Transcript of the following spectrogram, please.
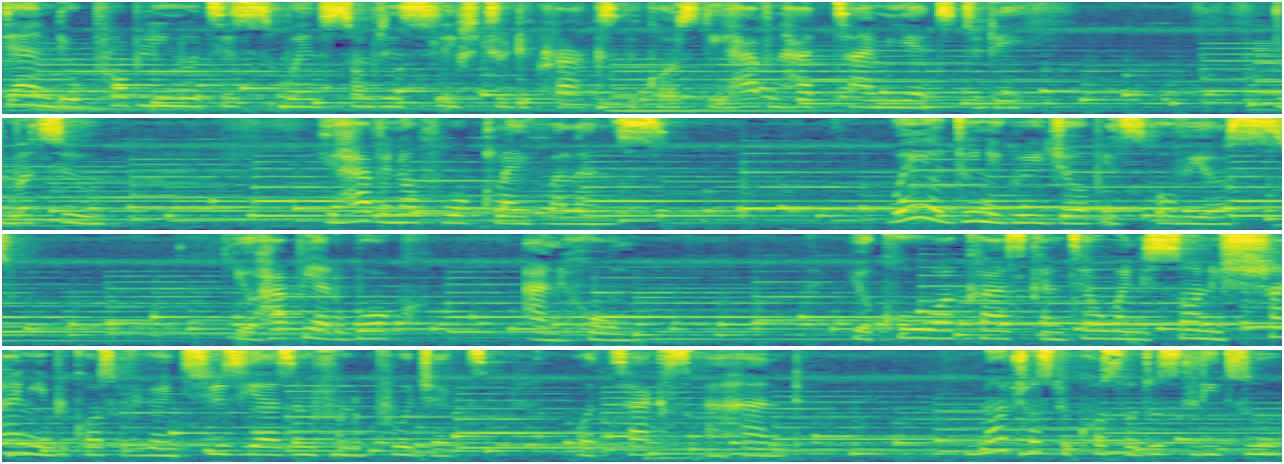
then they'll probably notice when something slips through the cracks because they haven't had time yet today. Number two, you have enough work life balance. When you're doing a great job, it's obvious. You're happy at work, and home. Your co workers can tell when the sun is shining because of your enthusiasm for the project or task at hand. Not just because of those little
